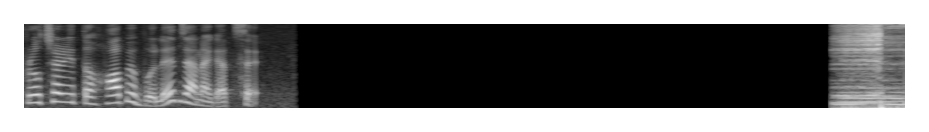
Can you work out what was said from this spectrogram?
প্রচারিত হবে বলে জানা গেছে। 嗯。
